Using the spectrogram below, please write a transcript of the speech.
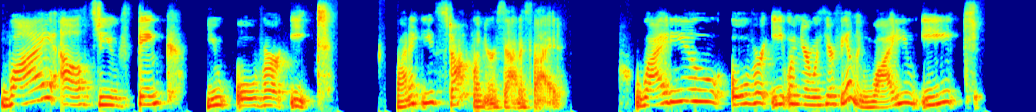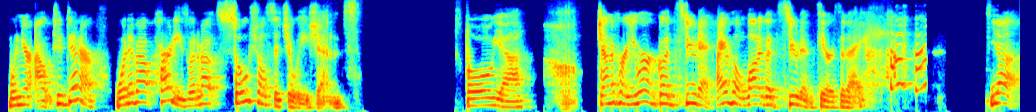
Why else do you think you overeat? Why don't you stop when you're satisfied? Why do you overeat when you're with your family? Why do you eat when you're out to dinner? What about parties? What about social situations? Oh, yeah. Jennifer, you are a good student. I have a lot of good students here today. yeah.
